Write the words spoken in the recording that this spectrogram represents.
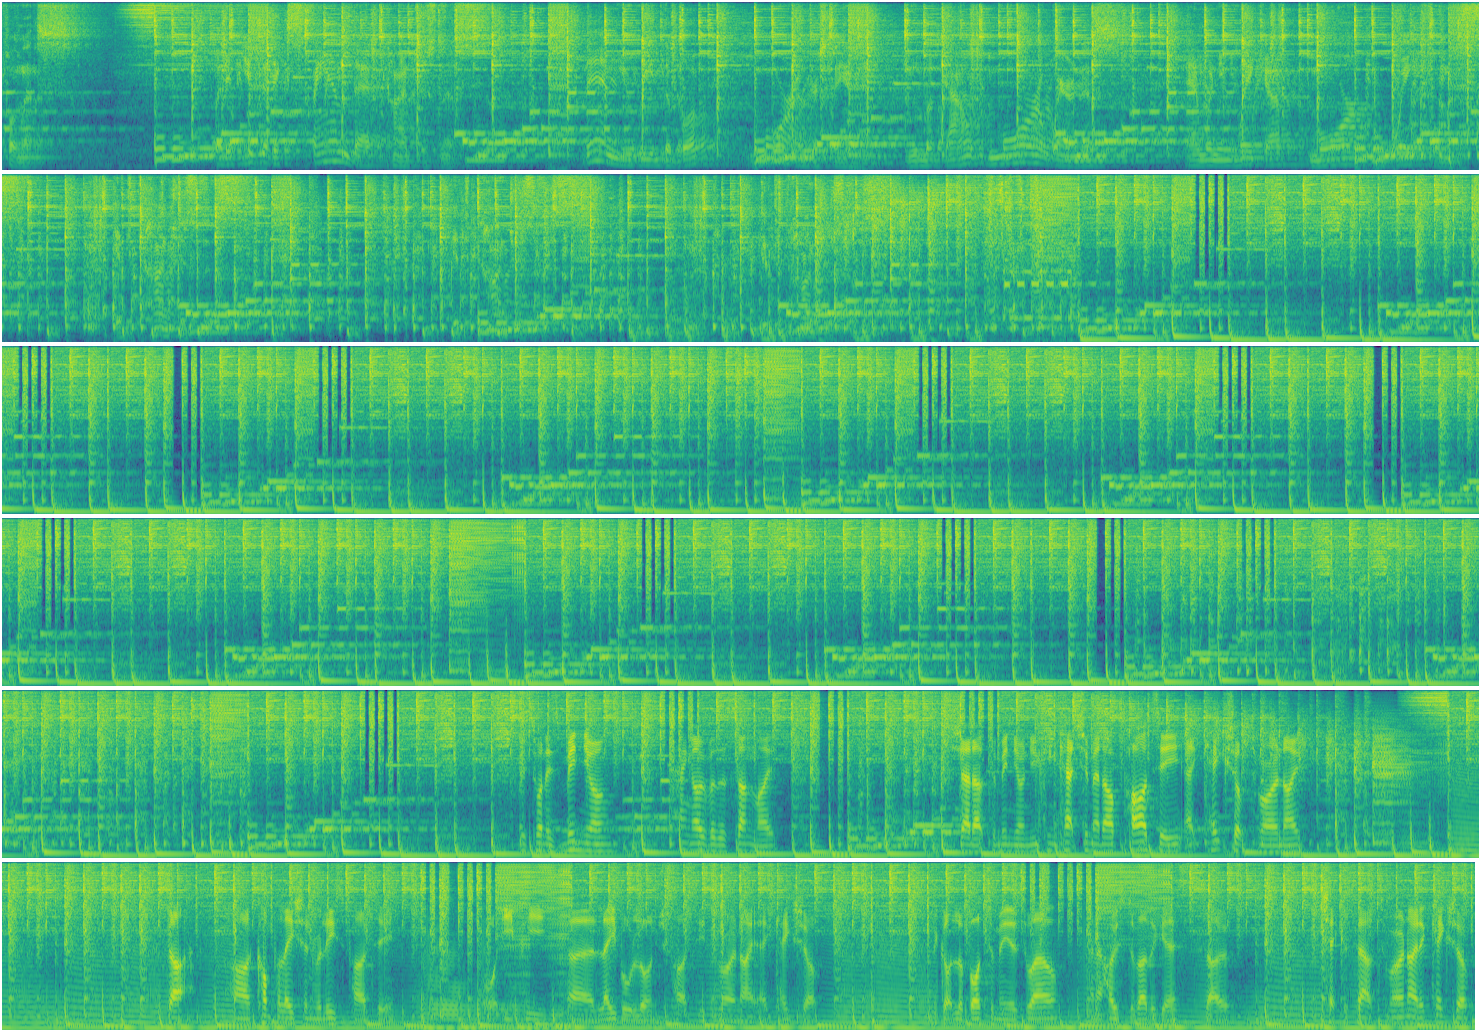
faithfulness. party at Cake Shop tomorrow night. Our uh, compilation release party or EP uh, label launch party tomorrow night at Cake Shop. We've got Lobotome as well and a host of other guests, so check us out tomorrow night at Cake Shop.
